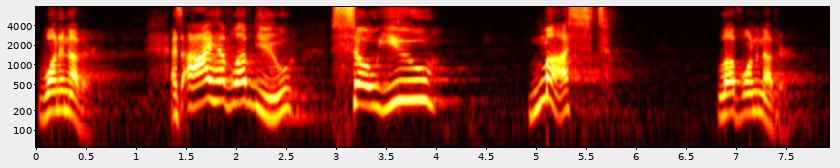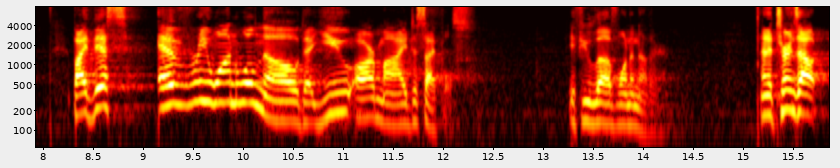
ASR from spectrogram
one another. As i have loved you so you must love one another. By this, everyone will know that you are my disciples if you love one another. And it turns out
